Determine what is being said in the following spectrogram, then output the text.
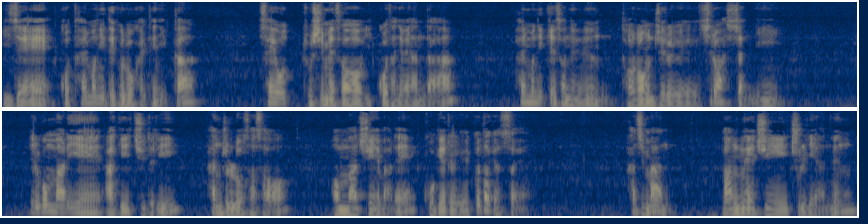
이제 곧 할머니 댁으로 갈 테니까 새 옷 조심해서 입고 다녀야 한다. 할머니께서는 더러운 쥐를 싫어하시잖니. 일곱 마리의 아기 쥐들이 한 줄로 서서 엄마 쥐의 말에 고개를 끄덕였어요. 하지만 막내 쥐 줄리아는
